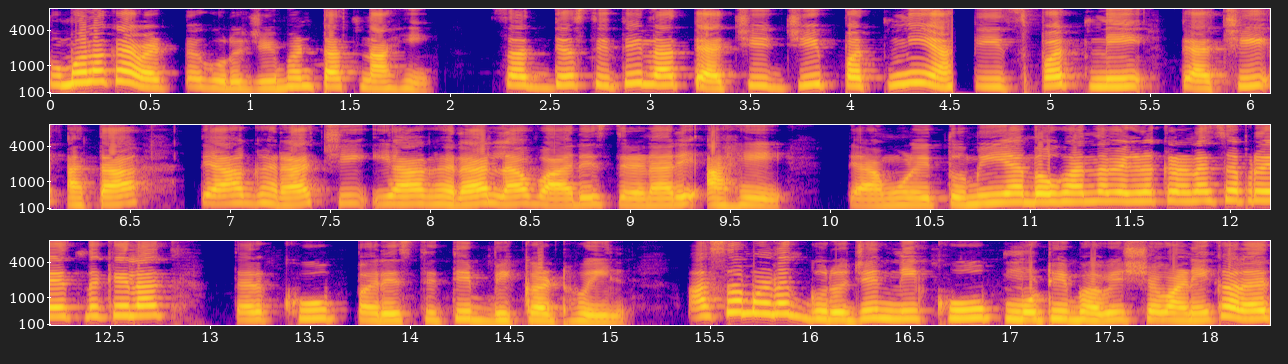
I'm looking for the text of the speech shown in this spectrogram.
तुम्हाला काय वाटतं गुरुजी? म्हणतात नाही. सद्यस्थितीला त्याची जी पत्नी आहे तीच पत्नी त्याची आता त्या घराची या घराला वारीस देणारी आहे. त्यामुळे तुम्ही या दोघांना वेगळं करण्याचा प्रयत्न केलात तर खूप परिस्थिती बिकट होईल. असं म्हणत गुरुजींनी खूप मोठी भविष्यवाणी करत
